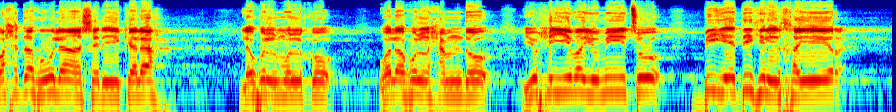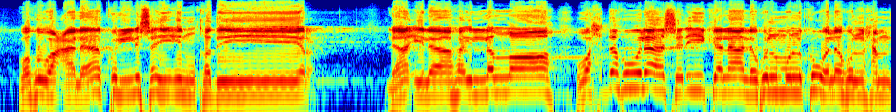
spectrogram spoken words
وحده لا شريك ലഹുൽ മുൽക്കു വലഹുൽ ഹംദു യുഹീ വയുമീച്ചു ബിയദിഹിൽ ഖൈർ വഹുവ അലാ കുല്ലി ഷൈഇൻ ഖദീർ لا إله إلا الله وحده لا شريك لا له الملك وله الحمد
